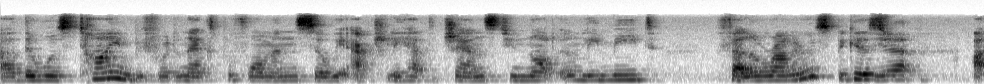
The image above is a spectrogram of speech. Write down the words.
uh, there was time before the next performance, so we actually had the chance to not only meet fellow runners because Yeah. I,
